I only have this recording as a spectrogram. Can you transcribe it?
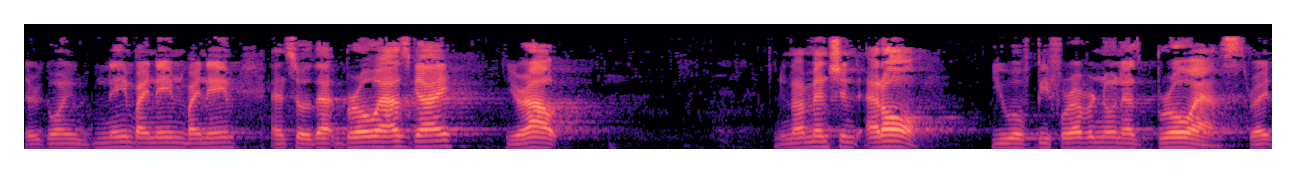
They're going name by name by name. And so that Boaz guy, you're out. You're not mentioned at all. You will be forever known as Boaz, right?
